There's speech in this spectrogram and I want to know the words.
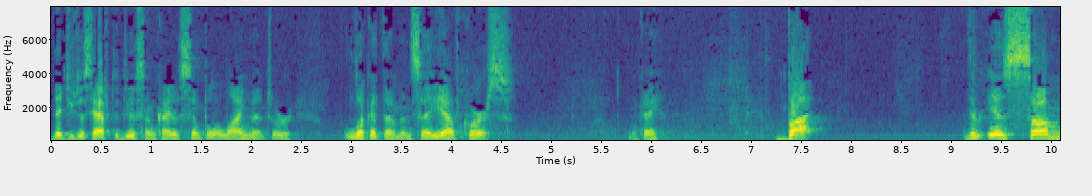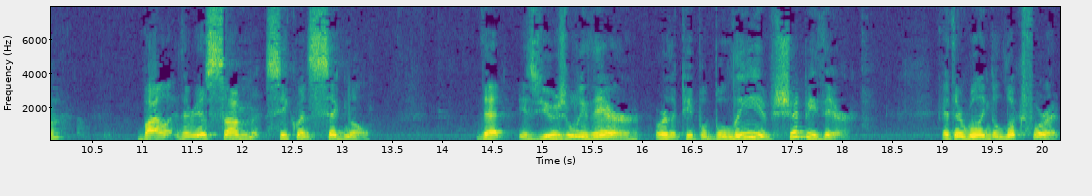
that you just have to do some kind of simple alignment or look at them and say, yeah, of course. Okay? But there is some bio, there is some sequence signal that is usually there or that people believe should be there that they're willing to look for it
